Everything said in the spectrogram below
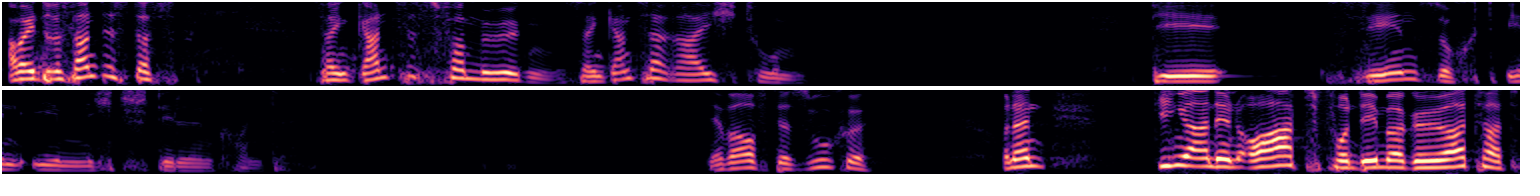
Aber interessant ist, dass sein ganzes Vermögen, sein ganzer Reichtum, die Sehnsucht in ihm nicht stillen konnte. Der war auf der Suche. Und dann ging er an den Ort, von dem er gehört hat.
